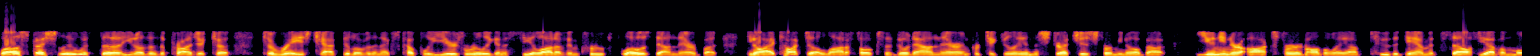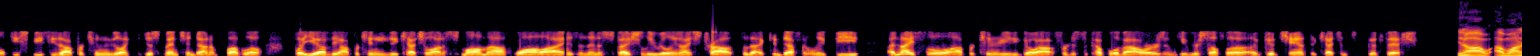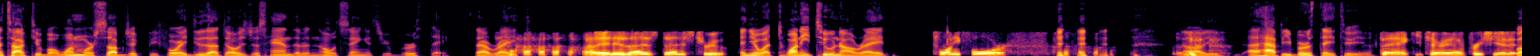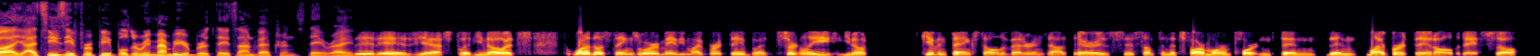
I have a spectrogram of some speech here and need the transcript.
Well, especially with the you know the, the project to to raise Chatfield over the next couple of years, we're really going to see a lot of improved flows down there. But you know, I talked to a lot of folks that go down there, and particularly in the stretches from you know about Union or Oxford all the way up to the dam itself. You have a multi-species opportunity, like you just mentioned down at Pueblo, but you have the opportunity to catch a lot of smallmouth, walleyes, and then especially really nice trout. So that can definitely be a nice little opportunity to go out for just a couple of hours and give yourself a, a good chance at catching some good fish. You know, I, I want to talk to you about one more subject before I do that. Though I was just handed a note saying it's your birthday. Is that right? it is that is that is true. and you're what, 22 now, right? 24. no, you, a happy birthday to you. Thank you, Terry. I appreciate it. Well, it's easy for people to remember your birthday. It's on Veterans Day, right? It is, yes, but you know, it's one of those things where it may be my birthday, but certainly, you know, giving thanks to all the veterans out there is is something that's far more important than than my birthday at all today. So,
